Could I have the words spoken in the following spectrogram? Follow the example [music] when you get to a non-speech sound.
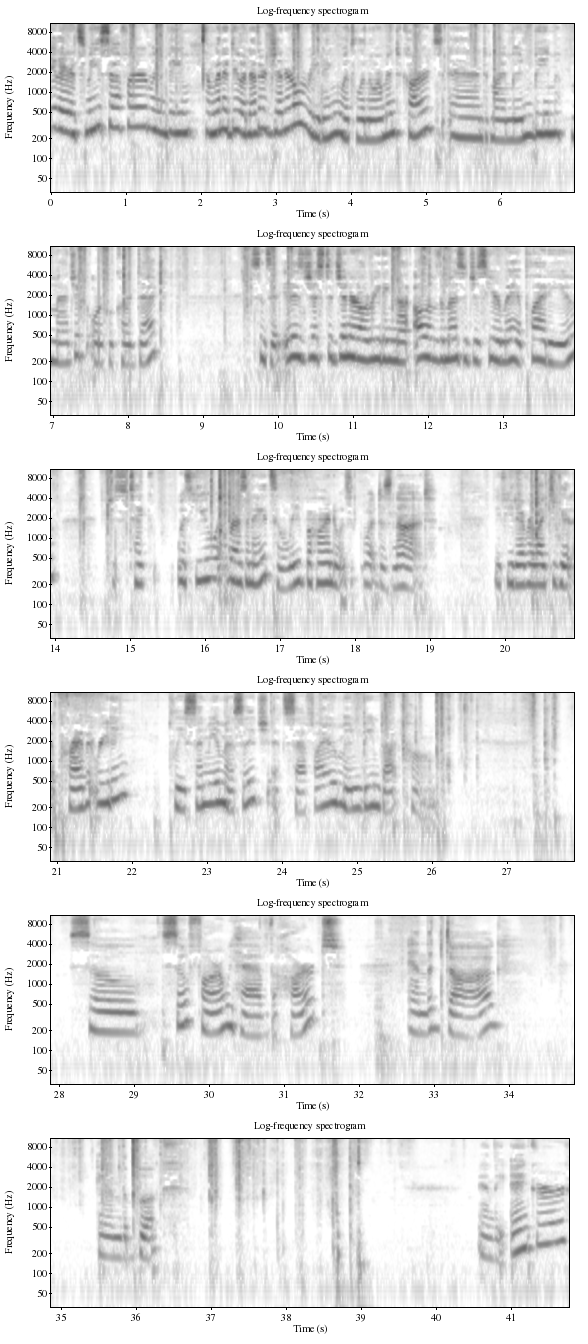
Hey there, it's me, Sapphire Moonbeam. I'm going to do another general reading with Lenormand cards and my Moonbeam Magick Oracle card deck. Since it is just a general reading, not all of the messages here may apply to you. Just take with you what resonates and leave behind what does not. If you'd ever like to get a private reading, please send me a message at sapphiremoonbeam.com. So, so far we have the heart and the dog and the book and the anchor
